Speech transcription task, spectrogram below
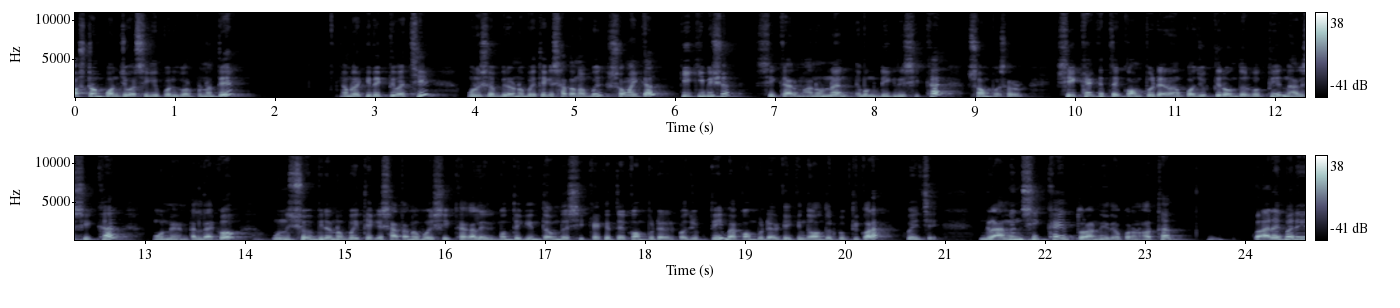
অষ্টম পঞ্চবার্ষিকী পরিকল্পনাতে আমরা কি দেখতে পাচ্ছি? উনিশশো বিরানব্বই থেকে সাতানব্বই সময়কাল। কী কী বিষয়? শিক্ষার মান উন্নয়ন এবং ডিগ্রি শিক্ষার সম্প্রসারণ। শিক্ষাক্ষেত্রে কম্পিউটার এবং প্রযুক্তির অন্তর্ভুক্তি, নারী শিক্ষার উন্নয়ন। তাহলে দেখো, উনিশশো বিরানব্বই থেকে সাতানব্বই শিক্ষাকালের মধ্যে কিন্তু আমাদের শিক্ষাক্ষেত্রে কম্পিউটারের প্রযুক্তি বা কম্পিউটারকে কিন্তু অন্তর্ভুক্তি করা হয়েছে। গ্রামীণ শিক্ষায় ত্বরান্বিতকরণ, অর্থাৎ বারে বারে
